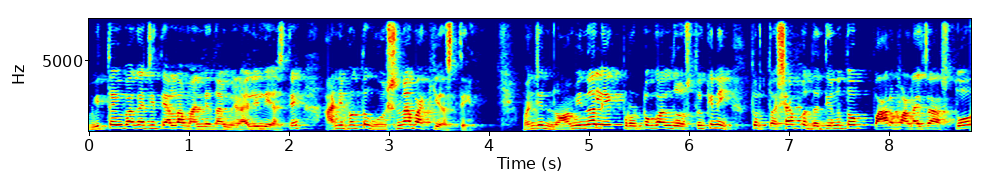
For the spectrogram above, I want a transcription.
वित्त विभागाची त्याला मान्यता मिळालेली असते. आणि फक्त घोषणा बाकी असते. म्हणजे नॉमिनल एक प्रोटोकॉल जो असतो की नाही तर तशा पद्धतीनं तो पार पाडायचा असतो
